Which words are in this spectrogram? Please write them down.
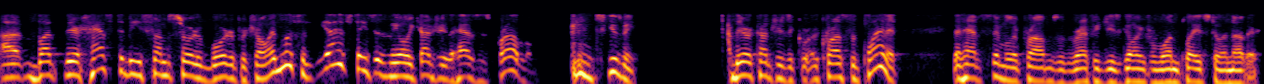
Uh, but there has to be some sort of border patrol. And listen, the United States isn't the only country that has this problem. Excuse me. There are countries ac- across the planet that have similar problems with refugees going from one place to another.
